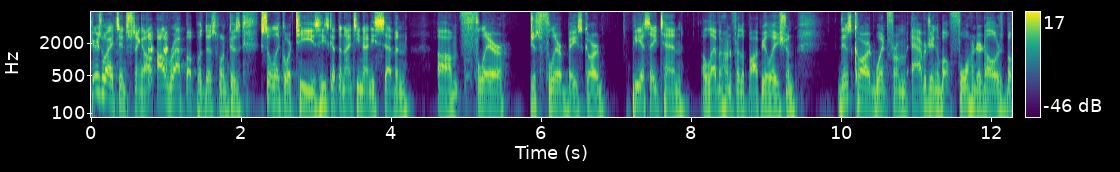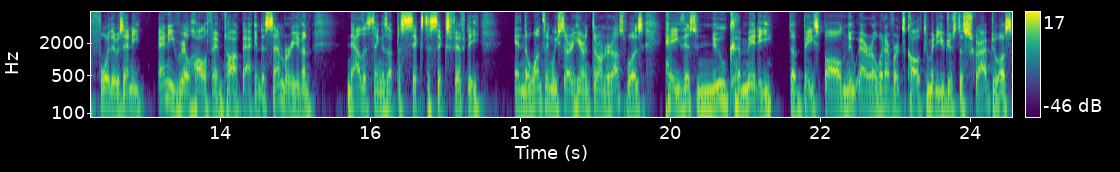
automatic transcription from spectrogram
Here's why it's interesting. I'll, I'll wrap up with this one because so like Ortiz, he's got the 1997 um, Flair, just flare base guard, PSA 10, 1100 for the population. This card went from averaging about four hundred dollars before there was any any real Hall of Fame talk back in December. Even now, this thing is up to six to six fifty. And the one thing we started hearing thrown at us was, "Hey, this new committee, the baseball new era, whatever it's called, committee you just described to us,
